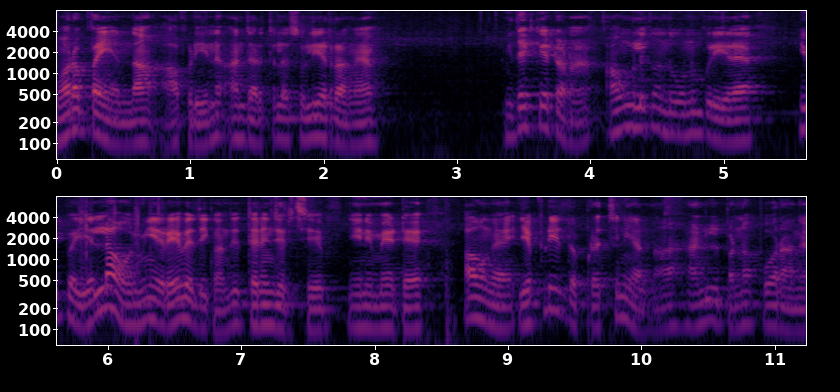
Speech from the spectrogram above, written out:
முறப்பையன் தான் அப்படின்னு அந்த இடத்துல சொல்லிடுறாங்க. இதை கேட்டோன்னே அவங்களுக்கு வந்து ஒன்றும் புரியல. இப்போ எல்லா உண்மையும் ரேவதிக்கு வந்து தெரிஞ்சிருச்சு. இனிமேட்டு அவங்க எப்படி இந்த பிரச்சனையெல்லாம் ஹேண்டில் பண்ண போகிறாங்க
